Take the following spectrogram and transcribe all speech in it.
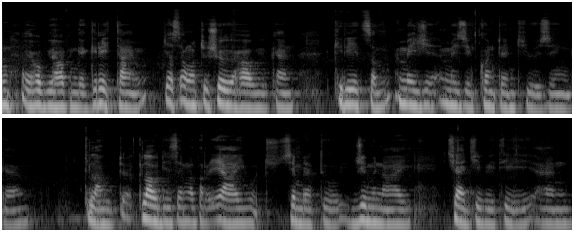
I hope you're having a great time. Just I want to show you how you can create some amazing, amazing content using um, Claude. Claude is another AI which is similar to Gemini, ChatGPT, and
